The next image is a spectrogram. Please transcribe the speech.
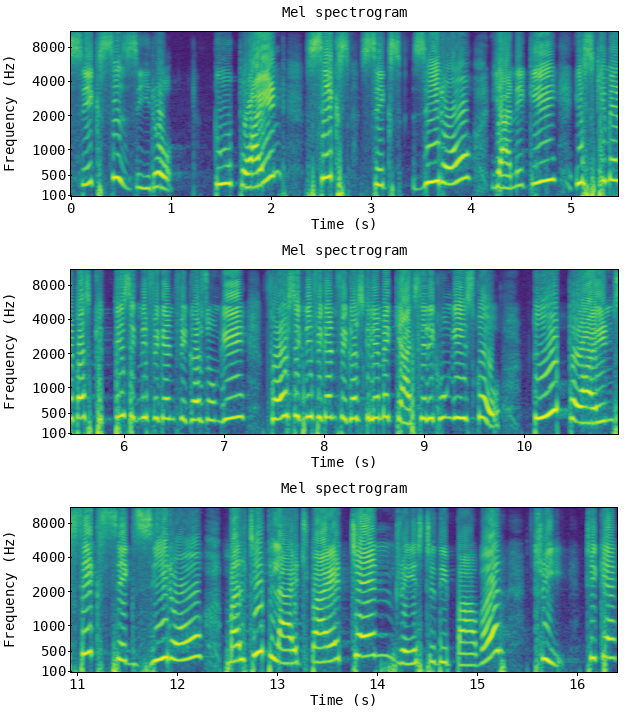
six zero two point six six zero यानी कि इसकी मेरे पास कितने सिग्निफिकेंट फिगर्स होंगे? फोर सिग्निफिकेंट फिगर्स के लिए मैं कैसे लिखूँगी इसको? Two point six six zero multiplied by ten raise to the power three ठीक है?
